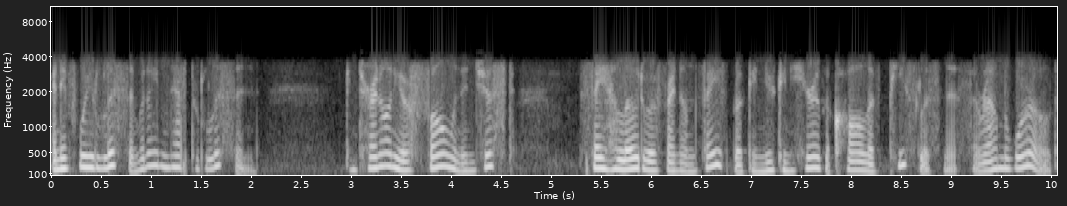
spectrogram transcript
And if we listen, we don't even have to listen. You can turn on your phone and just say hello to a friend on Facebook and you can hear the call of peacelessness around the world.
